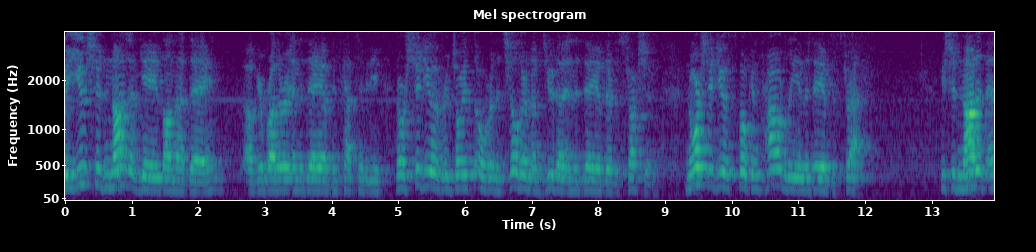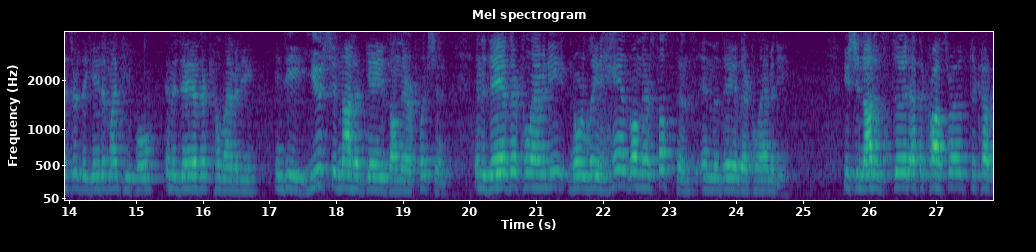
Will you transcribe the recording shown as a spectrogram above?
But you should not have gazed on that day of your brother in the day of his captivity, nor should you have rejoiced over the children of Judah in the day of their destruction, nor should you have spoken proudly in the day of distress. You should not have entered the gate of my people in the day of their calamity, Indeed, you should not have gazed on their affliction in the day of their calamity, nor laid hands on their substance in the day of their calamity. You should not have stood at the crossroads to cut,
